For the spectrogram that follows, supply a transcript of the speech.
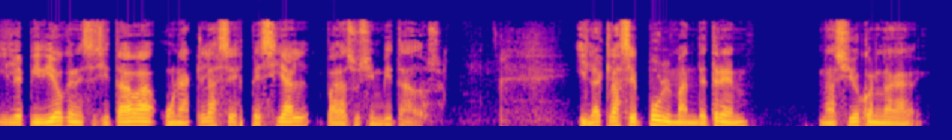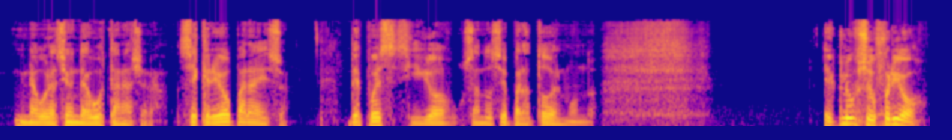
y le pidió que necesitaba una clase especial para sus invitados. Y la clase Pullman de tren nació con la inauguración de Augusta National. Se creó para eso. Después siguió usándose para todo el mundo. El club sufrió.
